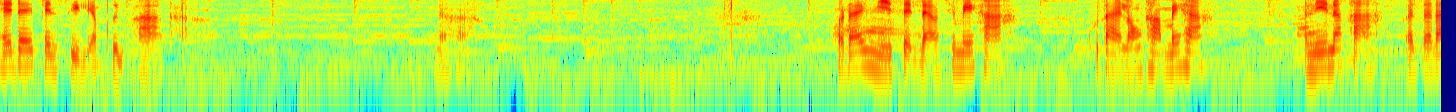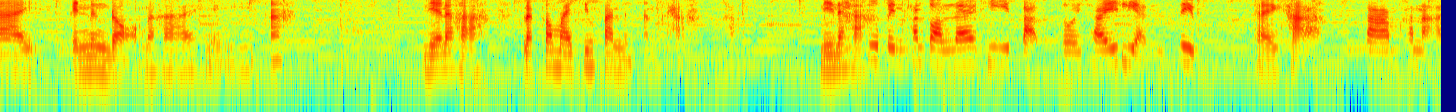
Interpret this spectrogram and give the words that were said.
ให้ได้เป็นสี่เหลี่ยมผืนผ้าค่ะนะคะ พอได้อย่างนี้เสร็จแล้วใช่ไหมคะครูต่ายลองทำไหมคะ อันนี้นะคะก็จะได้เป็นหนึ่งดอกนะคะ อย่างนี้อะเนี่ยนะคะ แล้วก็ไม้จิ้มฟันหนึ่งอันค่ะค่ะนี่นะคะคือเป็นขั้นตอนแรกที่ตัดโดยใช้เหรียญสิบใช่ค่ะ ตามขนาด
